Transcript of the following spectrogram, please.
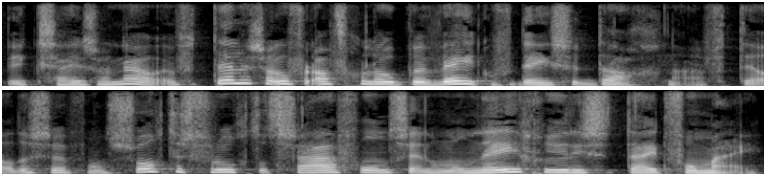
ik zei zo, nou, vertel eens over afgelopen week of deze dag. Nou, vertelde ze van s ochtends vroeg tot s avonds en om negen uur is het tijd voor mij.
